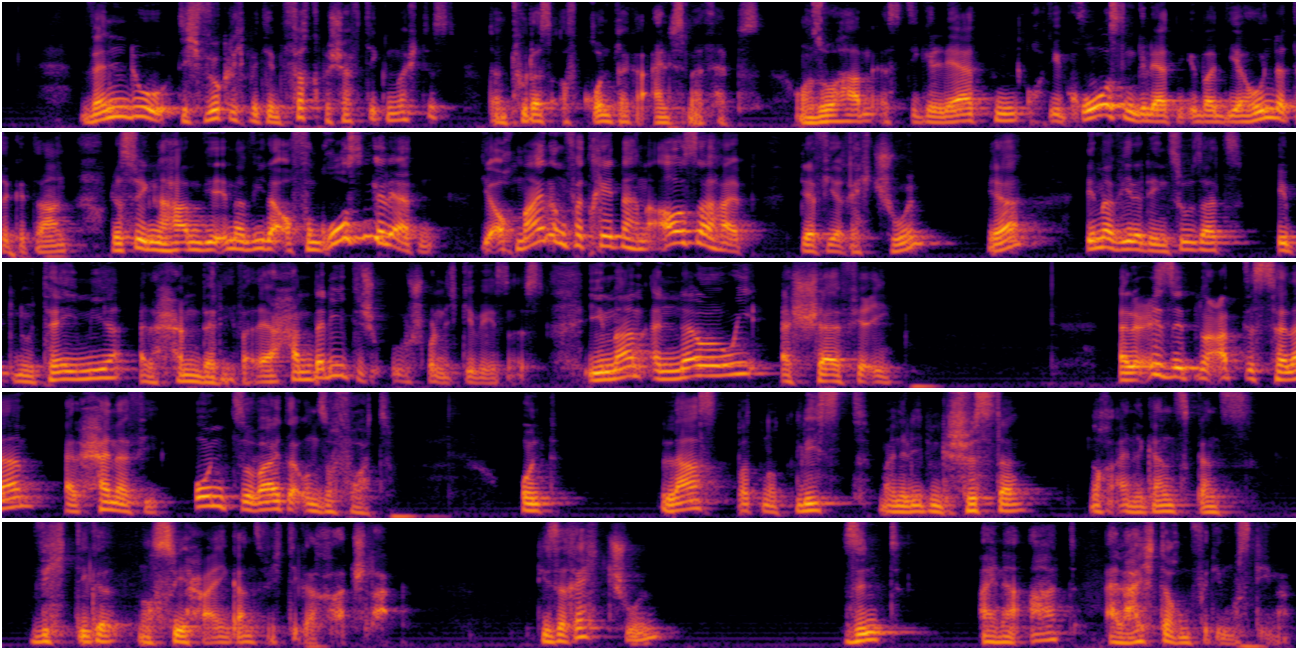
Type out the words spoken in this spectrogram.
wenn du dich wirklich mit dem Fiqh beschäftigen möchtest, dann tu das auf Grundlage eines Madhabs. Und so haben es die Gelehrten, auch die großen Gelehrten über die Jahrhunderte getan. Und deswegen haben wir immer wieder auch von großen Gelehrten, die auch Meinungen vertreten haben außerhalb der vier Rechtsschulen, ja, immer wieder den Zusatz Ibn Taymiyyah al-Hanbali, weil er hanbalitisch ursprünglich gewesen ist. Imam al-Nawawi al-Shafi'i. Al-Izz ibn Abd salam al-Hanafi und so weiter und so fort. Und Last but not least, meine lieben Geschwister, noch eine ganz, ganz wichtige Nasiha, ein ganz wichtiger Ratschlag. Diese Rechtsschulen sind eine Art Erleichterung für die Muslime.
